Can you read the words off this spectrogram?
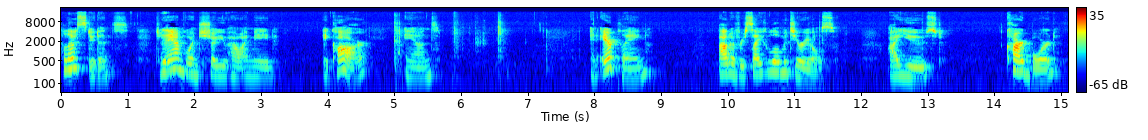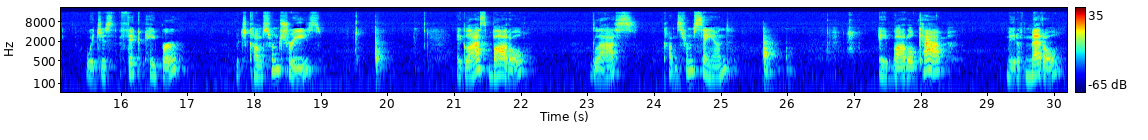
Hello students. Today I'm going to show you how I made a car and an airplane out of recyclable materials. I used cardboard, which is thick paper, which comes from trees, a glass bottle, glass comes from sand, a bottle cap made of metal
